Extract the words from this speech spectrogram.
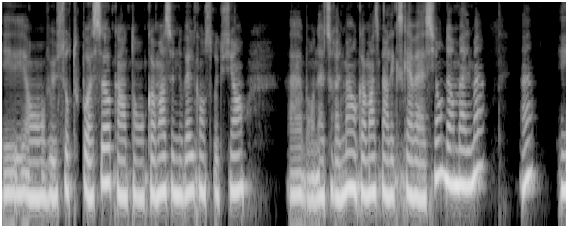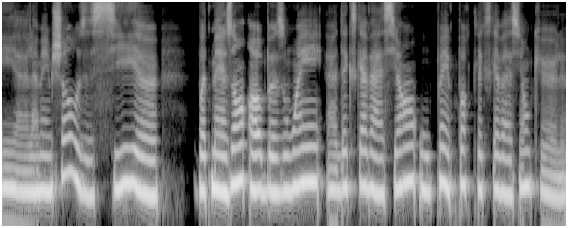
et on ne veut surtout pas ça quand on commence une nouvelle construction. Euh, bon, naturellement, on commence par l'excavation normalement. Hein? Et euh, la même chose, si euh, votre maison a besoin d'excavation ou peu importe l'excavation que,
